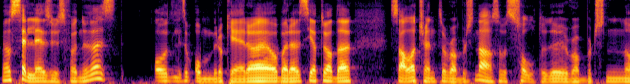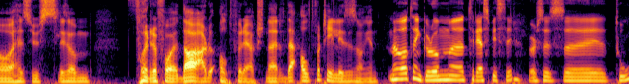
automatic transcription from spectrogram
Men å selge Jesus for Nunes og liksom omrokere og bare si at du hadde Salah, Trent og Robertson, da, så solgte du Robertson og Jesus liksom få Da er du altfor reaksjonær. Det er altfor tidlig i sesongen. Men hva tenker du om eh, tre spisser versus uh, to?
